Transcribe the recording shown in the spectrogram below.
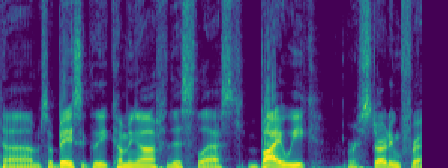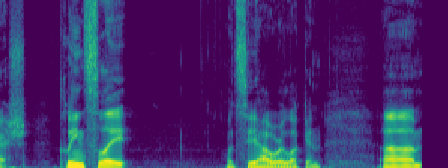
Um, so basically, coming off this last bye week, we're starting fresh, clean slate. Let's see how we're looking. Um,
